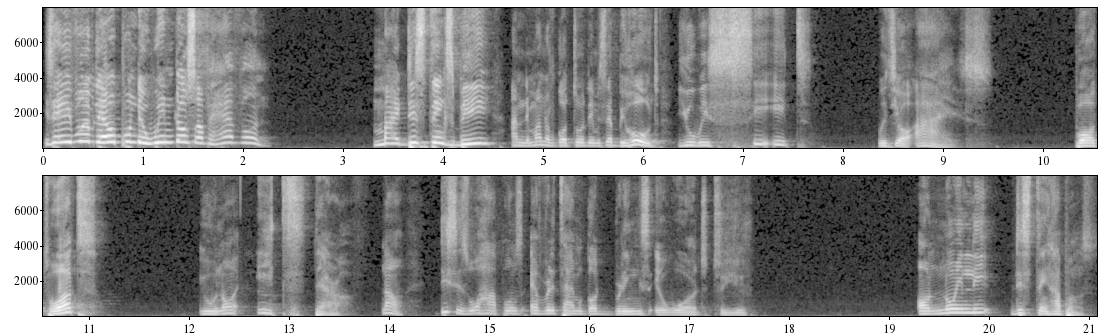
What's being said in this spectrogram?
He said, even if they open the windows of heaven, might these things be? And the man of God told him, He said, Behold, you will see it with your eyes. But what? You will not eat thereof. Now, this is what happens every time God brings a word to you. Unknowingly, this thing happens.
